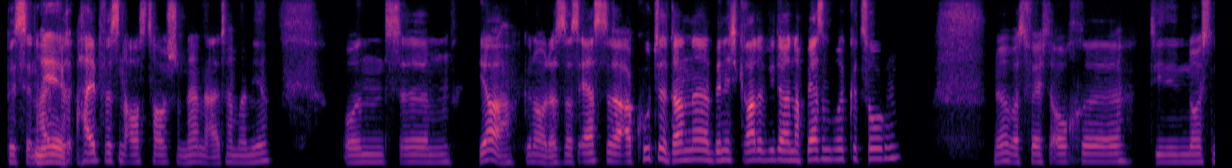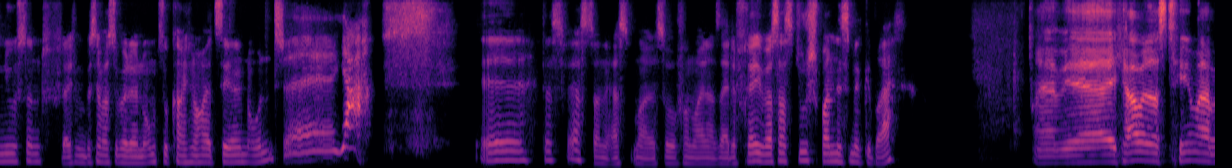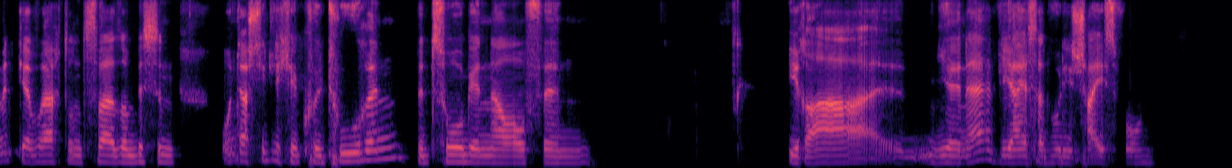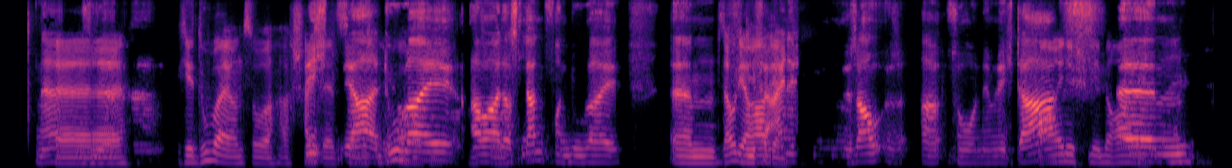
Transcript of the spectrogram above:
bisschen Nee. Halb, Halbwissen austauschen, ne? in alter Manier. Und ähm, ja, genau, das ist das erste akute. Dann äh, bin ich gerade wieder nach Bersenbrück gezogen ne, was vielleicht auch äh, die neuesten News sind. Vielleicht ein bisschen was über den Umzug kann ich noch erzählen. Und äh, ja, äh, das wär's dann erstmal so von meiner Seite. Frey, was hast du Spannendes mitgebracht? Äh, ich habe das Thema mitgebracht und zwar so ein bisschen unterschiedliche Kulturen bezogen auf ähm, Iran, hier, ne? Wie heißt das, wo die Scheiß wohnen? Ne? Äh, Hier, Hier Dubai und so. Ach, scheiße. nicht, jetzt ja, Dubai, aber das Land von Dubai. Ähm, Saudi-Arabien. Sau, äh, so, nämlich da. Vereinigten Emirate. Ähm,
